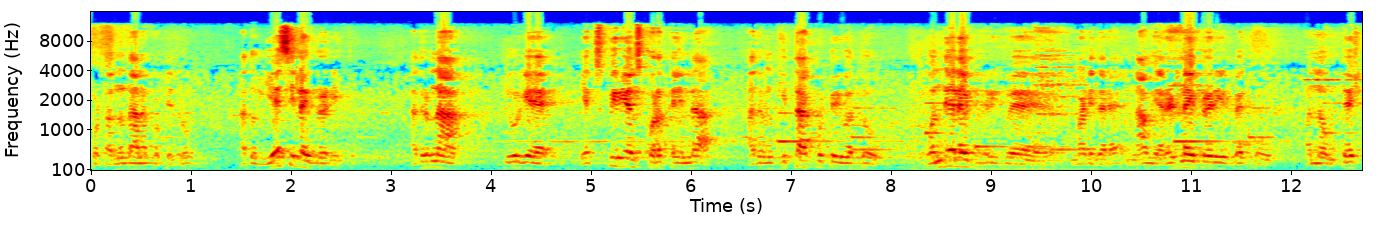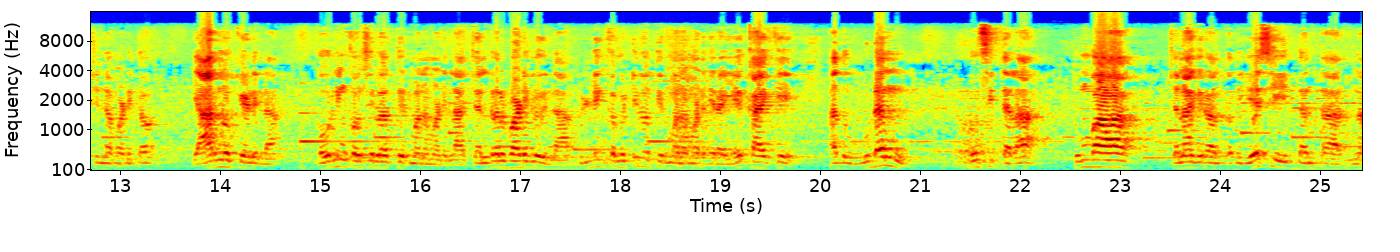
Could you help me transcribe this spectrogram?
ಕೊಟ್ಟು ಅನುದಾನ ಕೊಟ್ಟಿದ್ರು. ಅದು ಎ ಸಿ ಲೈಬ್ರರಿ ಇತ್ತು. ಅದನ್ನ ಇವ್ರಿಗೆ ಎಕ್ಸ್ಪೀರಿಯನ್ಸ್ ಕೊರತೆಯಿಂದ ಅದನ್ನ ಕಿತ್ತಾಕ್ಬಿಟ್ಟು ಇವತ್ತು ಒಂದೇ ಲೈಬ್ರರಿ ಮಾಡಿದ್ದಾರೆ. ನಾವು ಎರಡು ಲೈಬ್ರರಿ ಇರಬೇಕು ಅನ್ನೋ ಉದ್ದೇಶದಿಂದ ಮಾಡಿದ್ದೋ ಯಾರನ್ನೂ ಕೇಳಿಲ್ಲ. ಗೌರ್ನಿಂಗ್ ಕೌನ್ಸಿಲ್ ತೀರ್ಮಾನ ಮಾಡಿಲ್ಲ ಜನರಲ್ ಬಾಡಿಲೂ ಇಲ್ಲ ಬಿಲ್ಡಿಂಗ್ ಕಮಿಟಿಲೂ ತೀರ್ಮಾನ ಮಾಡಿದಿರ ಏಕಾಏಕಿ ಅದು ವುಡನ್ ರೂಫ್ ಇತ್ತಲ್ಲ, ತುಂಬಾ ಚೆನ್ನಾಗಿರೋಂಥದ್ದು ಎ ಸಿ ಇದ್ದಂತ ಅದನ್ನ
